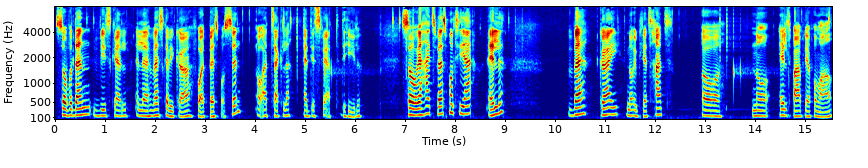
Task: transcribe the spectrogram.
Så hvordan vi skal, eller hvad skal vi gøre for at passe på os selv, og at takle, at det er svært det hele. Så jeg har et spørgsmål til jer alle. Hvad gør I, når I bliver træt, og når alt bare bliver for meget?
